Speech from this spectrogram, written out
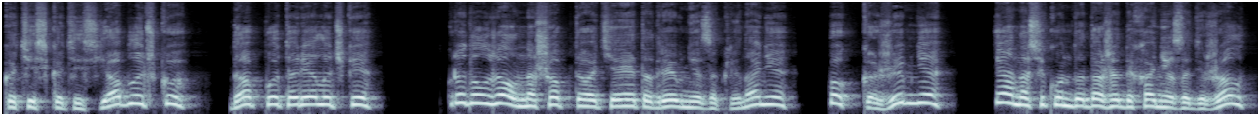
«Катись, катись, яблочко, да по тарелочке». Продолжал нашептывать я это древнее заклинание. «Покажи мне». Я на секунду даже дыхание задержал,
